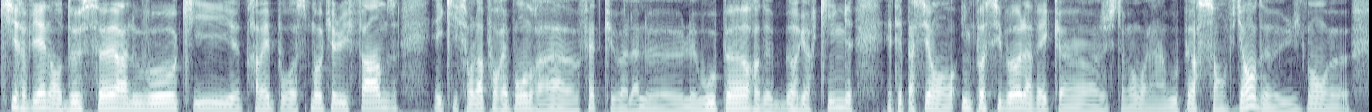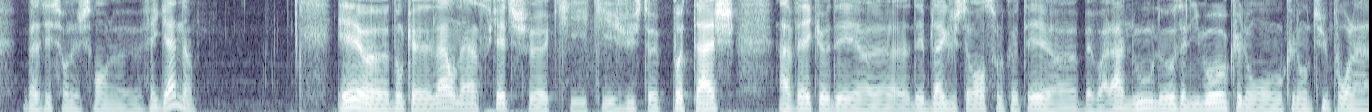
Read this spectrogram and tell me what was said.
qui reviennent en deux sœurs à nouveau, qui euh, travaillent pour Smokery Farms et qui sont là pour répondre au fait que le, Whooper de Burger King était passé en Impossible avec un, justement voilà, un Whooper sans viande, uniquement euh, basé sur le, justement, le vegan. Et donc là, on a un sketch qui, qui, est juste potache avec des, des, blagues justement sur le côté, ben voilà, nous, nos animaux que l'on que l'on tue pour la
